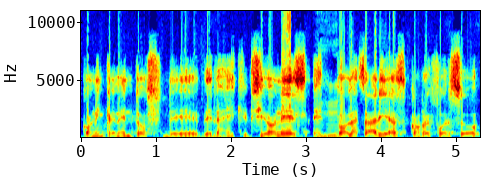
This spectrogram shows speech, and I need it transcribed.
con incrementos de, de, las inscripciones en todas las áreas, con refuerzo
